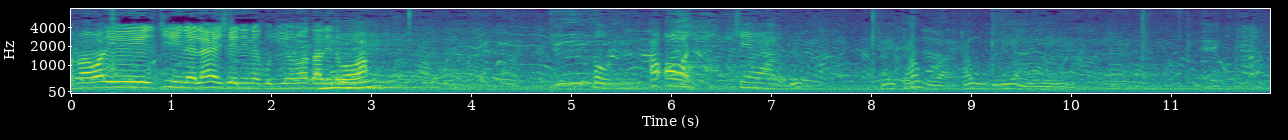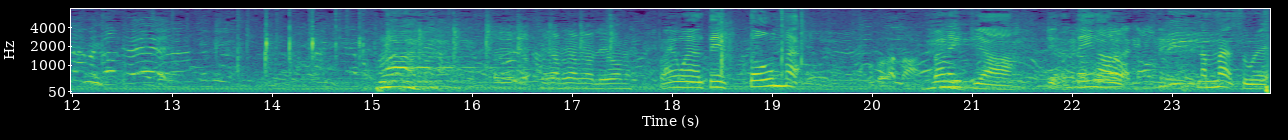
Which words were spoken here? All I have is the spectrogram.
တဘာဝရေးကြည့်ရင်လည်းလမ်းရရှိနေနဲ့ကိုကြီးရောတော့ဒါလေးတဘာဝဟုတ်အော်အော်ချင်းသွားလို့ဒီတောက်ကတောက်လေးကမငြိမ်ဘူး Fly. မရမရမရလေရောမယ် prime one အသင်း3မှတ် ပန်းလိုက်ပြတစ်အသင်းကတော့2မှတ်ဆိုတဲ့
